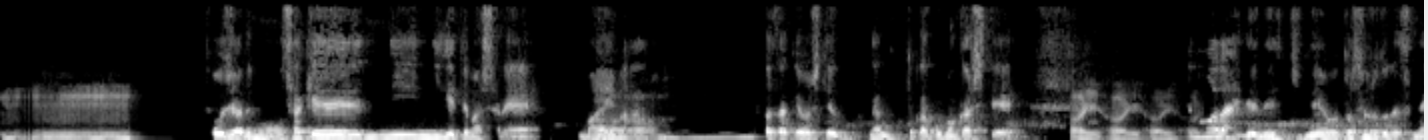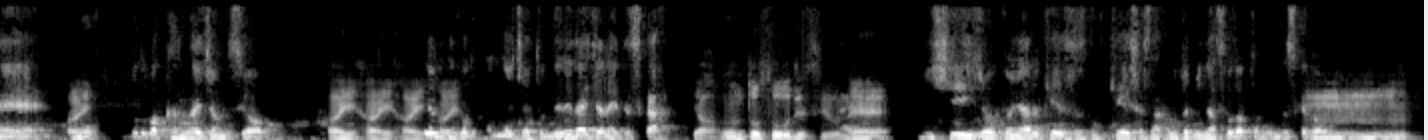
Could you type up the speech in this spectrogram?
うん、当時はでもお酒に逃げてましたね。毎晩深酒をして、なんとかごまかして、はいはいはい、はい。飲まないで、ね、寝ようとするとですね、はい、言葉考えちゃうんですよ。はいはいはい、はい。全部のこと考えちゃうと寝れないじゃないですか。いや、本当そうですよね。厳しい状況にある経営者経営者さん、本当みんなそうだと思うんですけど。うん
